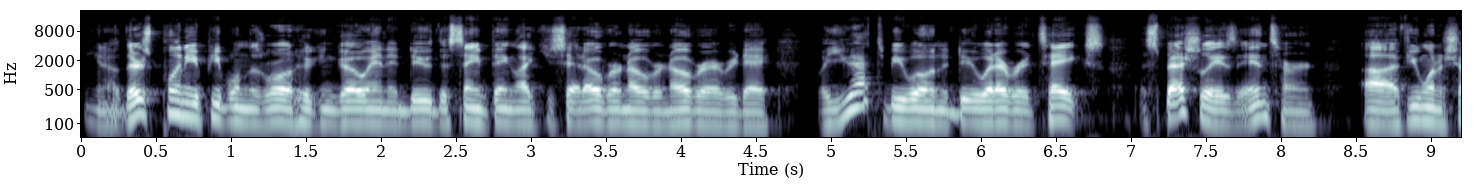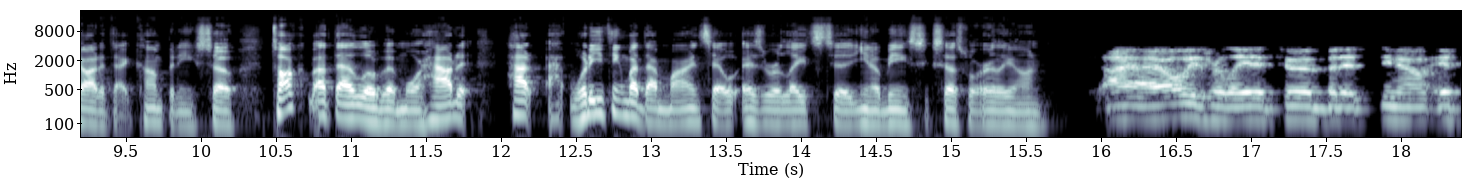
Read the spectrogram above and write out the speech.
You know, there's plenty of people in this world who can go in and do the same thing, like you said, over and over and over every day. But you have to be willing to do whatever it takes, especially as an intern, uh, if you want a shot at that company. So, talk about that a little bit more. How did how what do you think about that mindset as it relates to you know being successful early on? I, I always related to it, but it's you know it's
